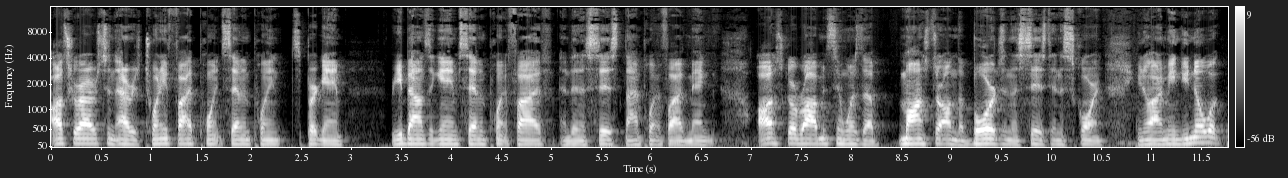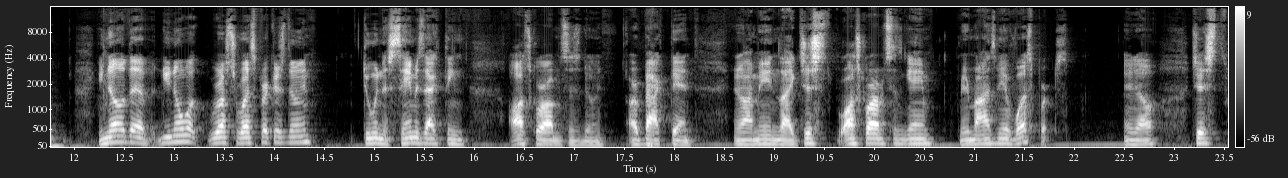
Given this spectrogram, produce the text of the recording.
Oscar Robertson averaged twenty five point seven points per game, rebounds a game seven point five, and then assists nine point five. Man, Oscar Robertson was a monster on the boards and assists and scoring. You know what I mean? You know what? You know that? You know what Russell Westbrook is doing? Doing the same exact thing Oscar Robertson's doing, or back then. You know what I mean? Like just Oscar Robertson's game reminds me of Westbrook's. You know, just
